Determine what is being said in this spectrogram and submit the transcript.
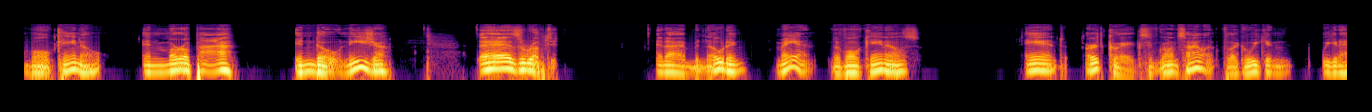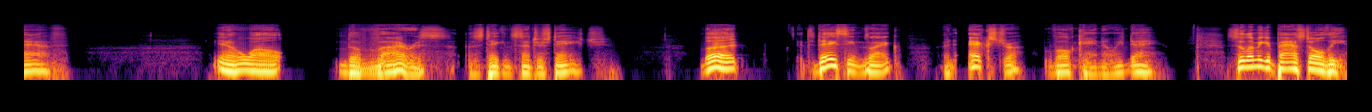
volcano in Merapi, Indonesia, that has erupted. And I have been noting, man, the volcanoes and earthquakes have gone silent for like a week and week and a half. You know, while the virus has taken center stage. But today seems like an extra volcano day. So let me get past all the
